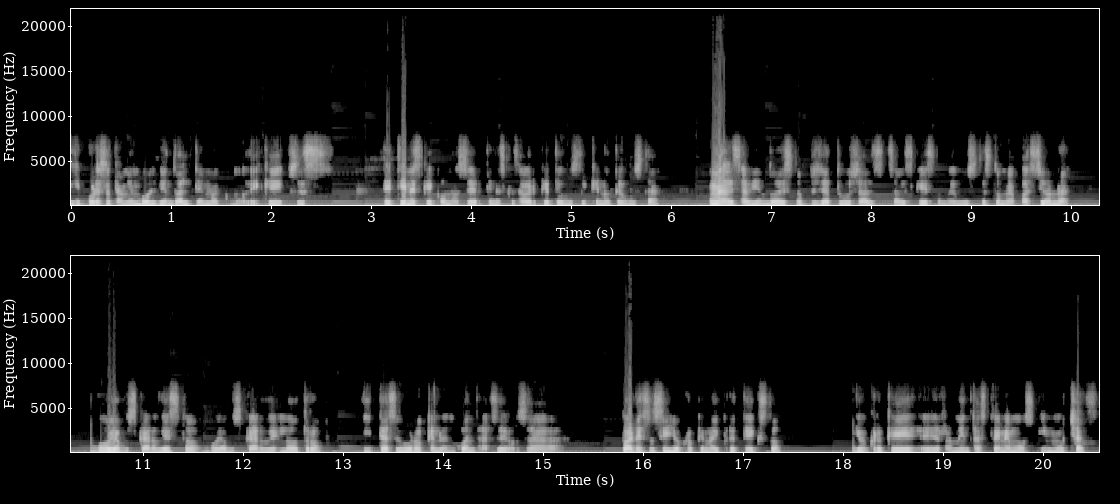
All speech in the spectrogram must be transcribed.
Y por eso también volviendo al tema como de que pues es, te tienes que conocer, tienes que saber qué te gusta y qué no te gusta. Una vez sabiendo esto, pues ya tú sabes, sabes que esto me gusta, esto me apasiona, voy a buscar de esto, voy a buscar del otro y te aseguro que lo encuentras, ¿eh? O sea, para eso sí yo creo que no hay pretexto. Yo creo que herramientas tenemos y muchas.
